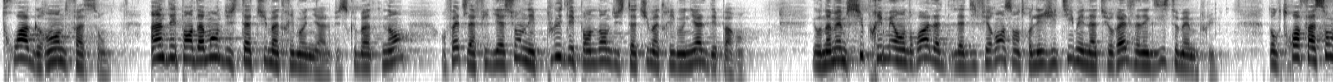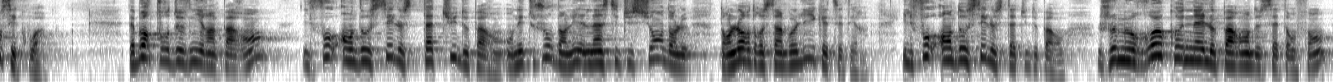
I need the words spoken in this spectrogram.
Trois grandes façons, indépendamment du statut matrimonial, puisque maintenant, en fait, la filiation n'est plus dépendante du statut matrimonial des parents. Et on a même supprimé en droit la, la différence entre légitime et naturel, ça n'existe même plus. Donc trois façons, c'est quoi? D'abord, pour devenir un parent, il faut endosser le statut de parent. On est toujours dans l'institution, dans l'ordre symbolique, etc. Il faut endosser le statut de parent. Je me reconnais le parent de cet enfant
